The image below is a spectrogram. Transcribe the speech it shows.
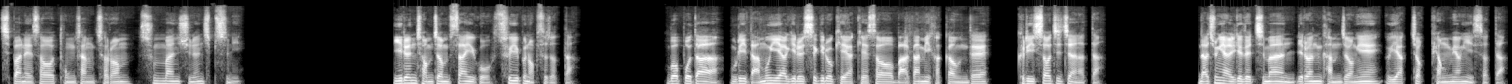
집안에서 동상처럼 숨만 쉬는 집순이. 일은 점점 쌓이고 수입은 없어졌다. 무엇보다 우리 나무 이야기를 쓰기로 계약해서 마감이 가까운데 글이 써지지 않았다. 나중에 알게 됐지만 이런 감정에 의학적 병명이 있었다.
